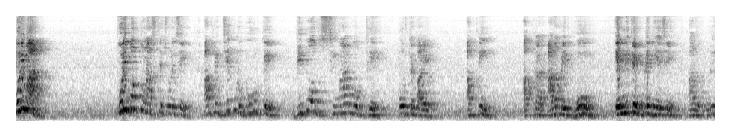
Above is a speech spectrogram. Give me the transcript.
পরিমাণ পরিবর্তন আসতে চলেছে, আপনি যে কোনো মুহূর্তে বিপদ সীমার মধ্যে পড়তে পারেন। আপনি আপনার আরামের ঘুম এমনিতে উড়ে গিয়েছে। আরও উড়ে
